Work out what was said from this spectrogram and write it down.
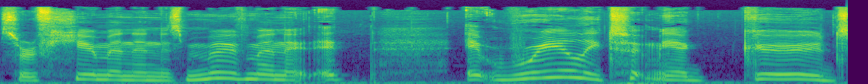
sort of human in his movement. It. it it really took me a good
